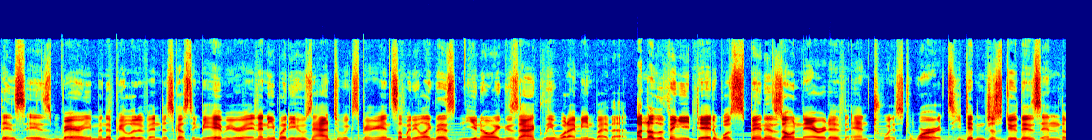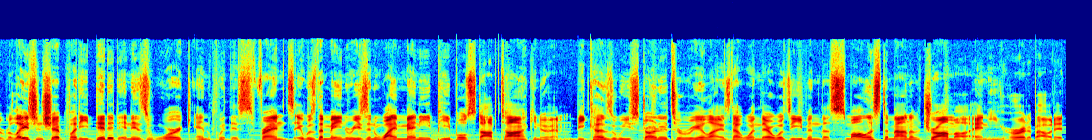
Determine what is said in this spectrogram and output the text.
this is very manipulative and disgusting behavior, and anybody who's had to experience somebody like this, you know exactly what I mean by that. Another thing he did was spin his own narrative and twist words. He didn't just do this in the relationship, but he did it in his work and with his friends. It was the main reason why many people stopped talking to him, because we started to realize that when there was even the smallest amount of drama and he heard about it,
